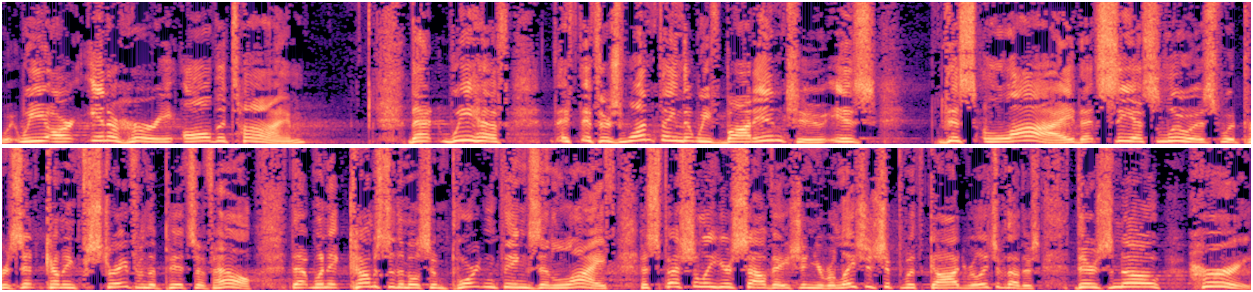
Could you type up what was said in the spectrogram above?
We, we are in a hurry all the time that we have, if, if, there's one thing that we've bought into is this lie that C.S. Lewis would present coming straight from the pits of hell that when it comes to the most important things in life, especially your salvation, your relationship with God, your relationship with others, there's no hurry.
